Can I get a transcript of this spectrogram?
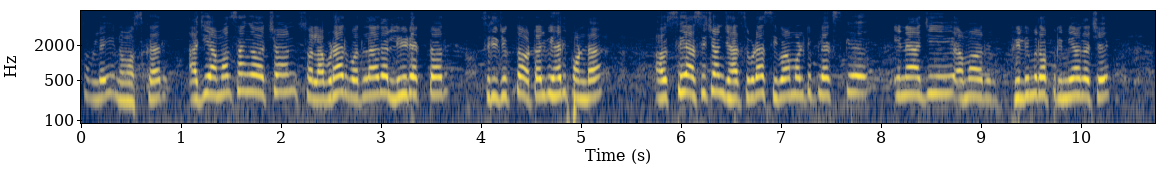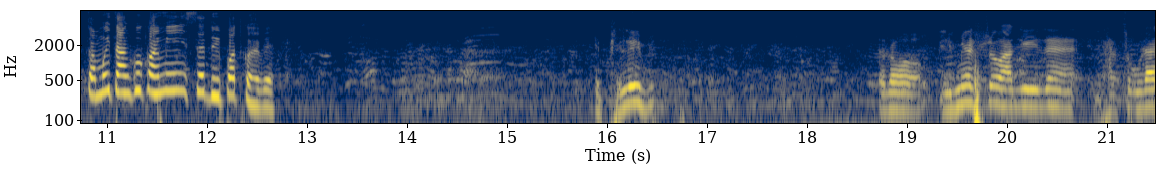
सुमलई नमस्कार आज आम सांगे अच्छा सोलाबुढ़ार बदलार लीड एक्टर श्रीजुक्त अटल बिहारी पंडा आ आसीचन झारसुगुड़ा शिवा मल्टीप्लेक्स के इन आज आम फिल्म रिमिययर अच्छे तो मुई कहमी से द्विपद कह फिल्म रिमिययर शो आज झारसुगुड़ा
